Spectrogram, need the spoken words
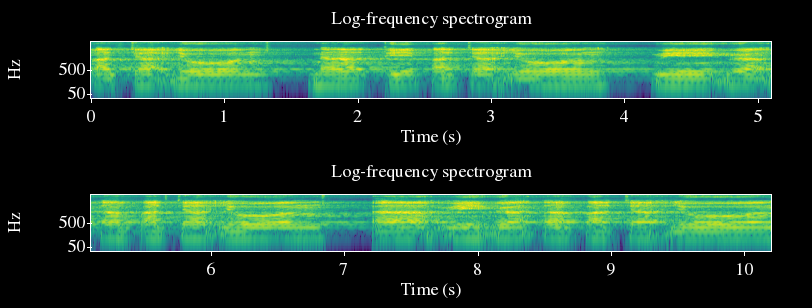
ปัจจโยน นาทิปัจจโยนวิกตปัจจโยนอวิกตปัจจโยน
